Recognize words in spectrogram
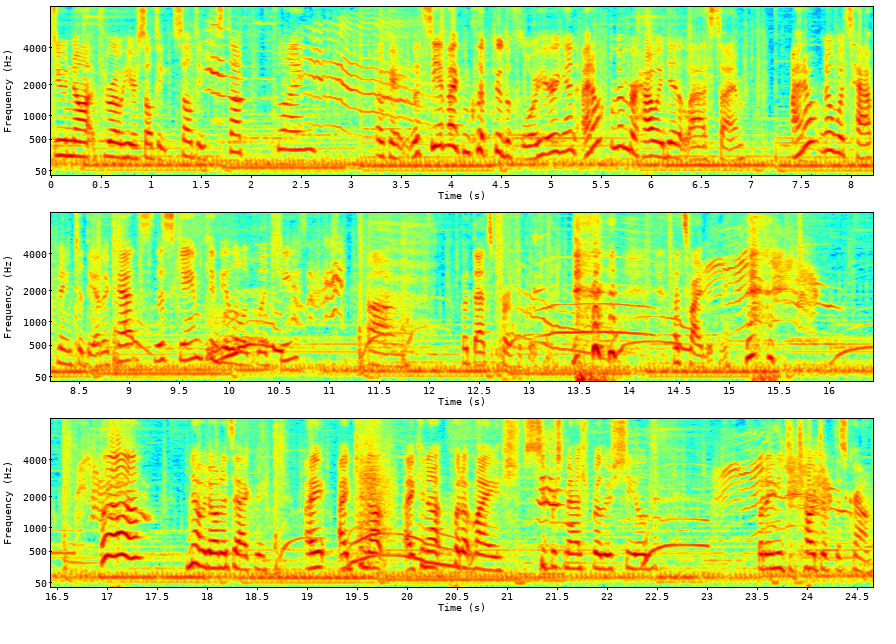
Do not throw here, Salty. Salty, stop flying. Okay, let's see if I can clip through the floor here again. I don't remember how I did it last time. I don't know what's happening to the other cats. This game can be a little glitchy. Um, but that's perfectly fine. that's fine with me. ah! No, don't attack me. I, I cannot I cannot put up my sh Super Smash Brothers shield, but I need to charge up this crown.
